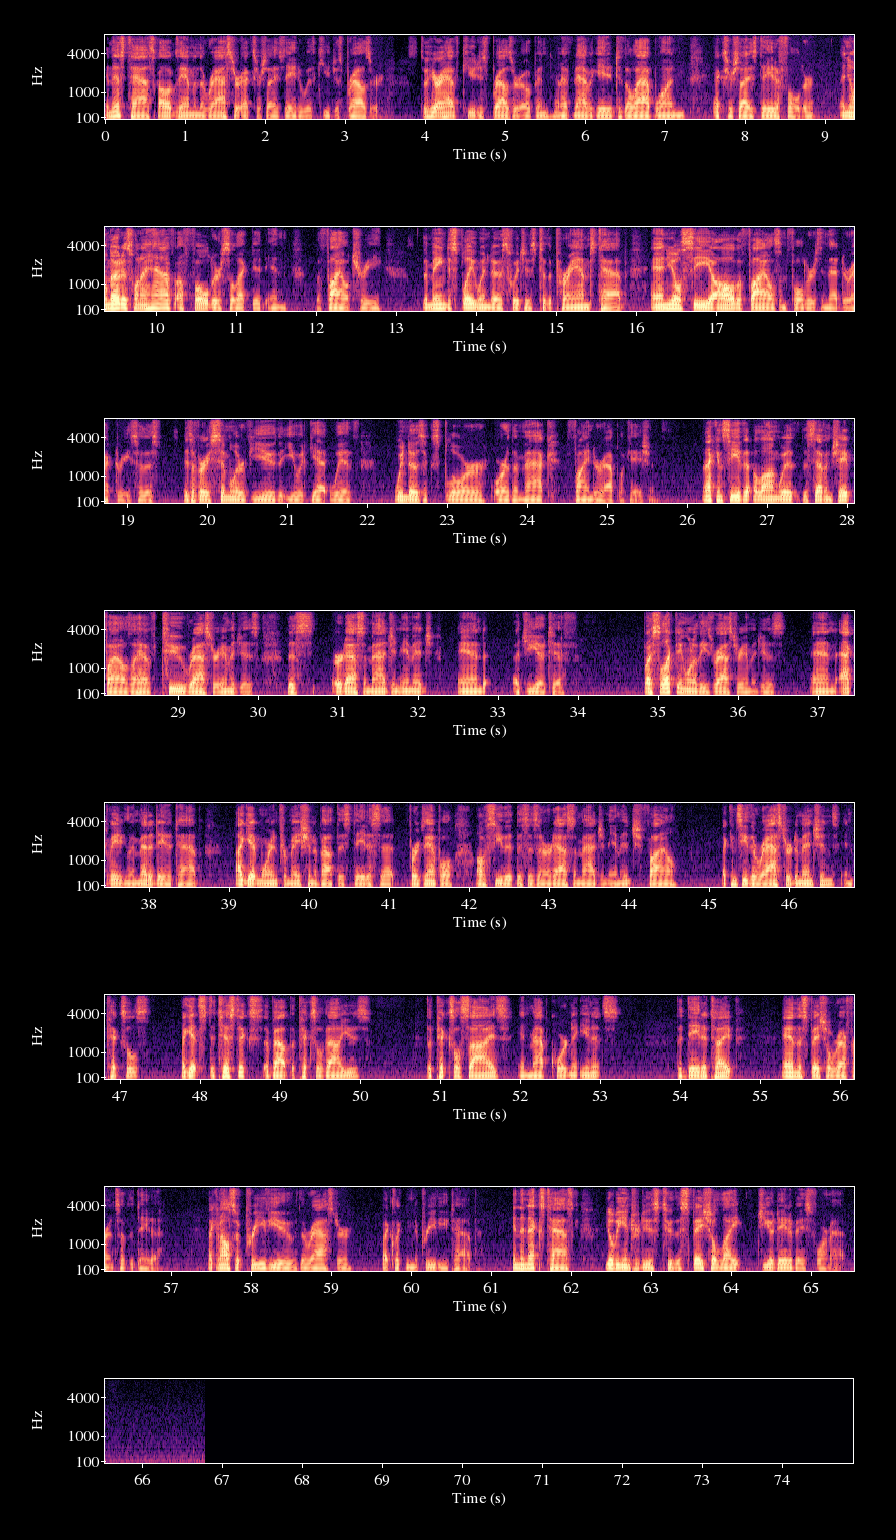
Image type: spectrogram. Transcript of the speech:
In this task, I'll examine the raster exercise data with QGIS Browser. So here I have QGIS Browser open, and I've navigated to the Lab 1 exercise data folder. And you'll notice when I have a folder selected in the file tree, the main display window switches to the Params tab, and you'll see all the files and folders in that directory. So this is a very similar view that you would get with Windows Explorer or the Mac Finder application. And I can see that along with the seven shapefiles, I have two raster images, this ERDAS Imagine image and a GeoTIFF. By selecting one of these raster images and activating the metadata tab, I get more information about this data set. For example, I'll see that this is an ERDAS Imagine image file. I can see the raster dimensions in pixels. I get statistics about the pixel values, the pixel size in map coordinate units, the data type, and the spatial reference of the data. I can also preview the raster by clicking the Preview tab. In the next task, you'll be introduced to the SpatiaLite geodatabase format.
